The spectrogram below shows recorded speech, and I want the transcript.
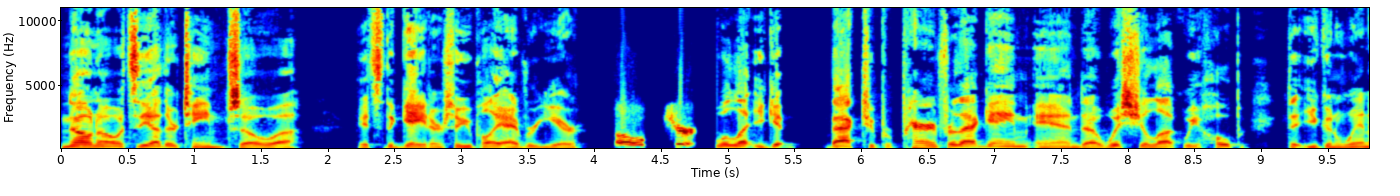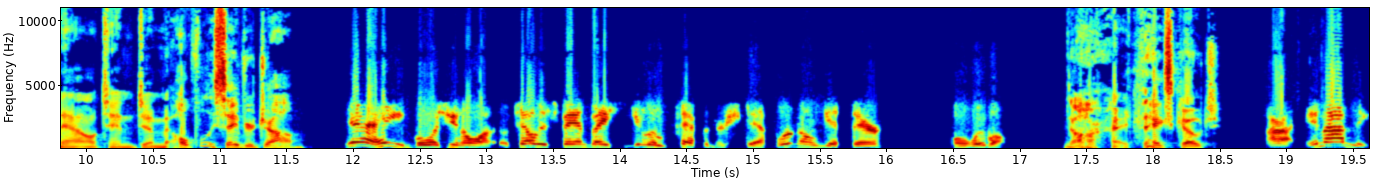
No, no, it's the other team. So, uh, it's the Gators who you play every year. Oh, sure. We'll let you get back to preparing for that game and uh, wish you luck. We hope that you can win out and um, hopefully save your job. Yeah, hey, boys, you know what? Tell this fan base to get a little pep in their step. We're going to get there, or we won't. All right. Thanks, coach. All right. Imagine.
